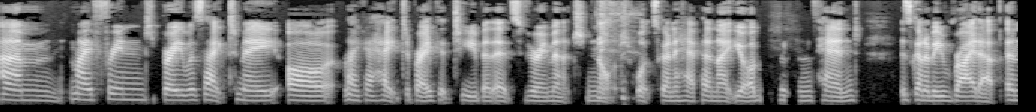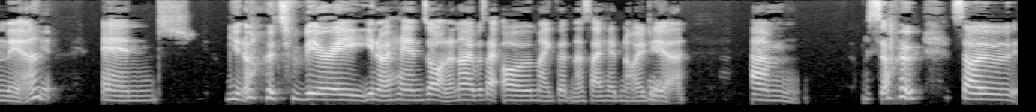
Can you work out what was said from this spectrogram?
um, my friend Brie was like to me, "Oh, like I hate to break it to you, but that's very much not what's going to happen. Like your obstetrician's hand is going to be right up in there." Yeah. And you know, it's very, you know, hands on. And I was like, oh my goodness, I had no idea. Yeah. Um, so, so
